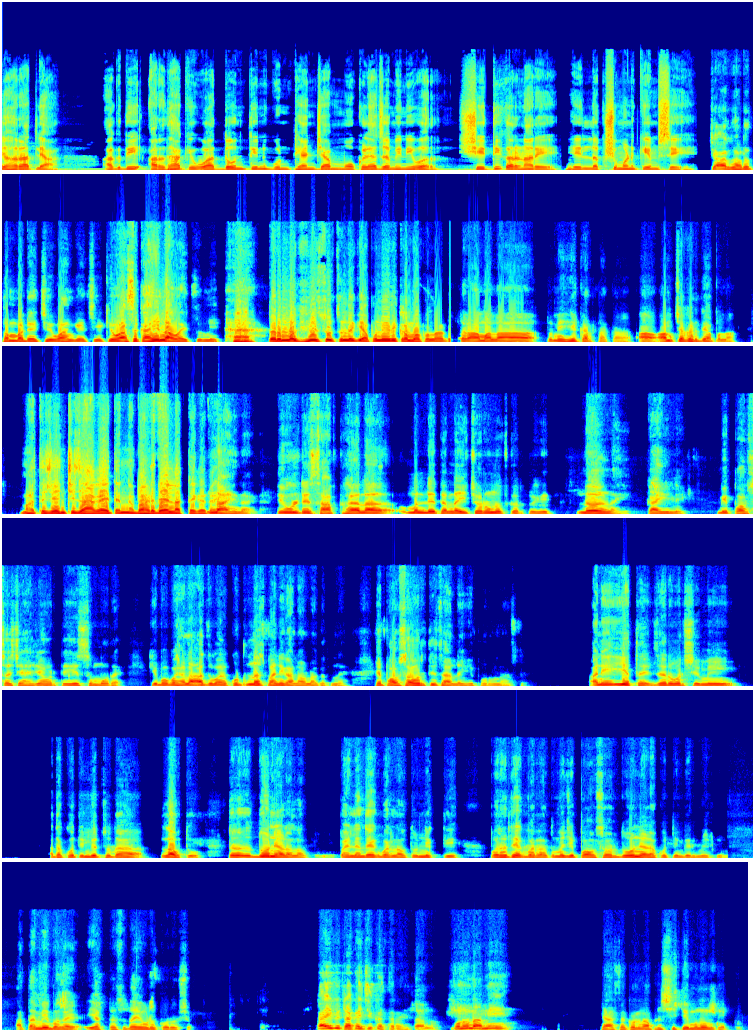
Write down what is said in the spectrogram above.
शहरातल्या अगदी अर्धा किंवा दोन तीन गुंठ्यांच्या मोकळ्या जमिनीवर शेती करणारे हे लक्ष्मण केमसे. चार झाडं तंबाट्याची वांग्याची किंवा असं काही लावायचं तुम्ही. हा. तर मग हे सुचलं की आपण हे रिकामा प्लॉट तर आम्हाला तुम्ही हे करता का? आ- आमच्याकडे द्या प्लॉट मग आता ज्यांची जागा आहे त्यांना भाडं द्यायला लागतंय का काय? नाही नाही ते उलटे साफ खायला म्हणले त्यांना विचारूनच करतो हे नळ नाही काही नाही. मी पावसाच्या ह्याच्यावरती हे समोर आहे. की बाबा ह्याला आजोबा कुठूनच पाणी घालावं लागत नाही. हे पावसावरतीच आलं हे पूर्ण असं. आणि येतंय दरवर्षी मी आता कोथिंबीर सुद्धा लावतो. तर दोन वेळा लावतो पहिल्यांदा एक बार लावतो निघते. परत एक बार लावतो. म्हणजे पावसावर दोन वेळा कोथिंबीर मिळते. आता मी बघा एकटा सुद्धा एवढं करू शकतो. काही बी टाकायची कचरा इथं आलो. म्हणून आम्ही हे असं करून आपली शेती म्हणून करतो.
